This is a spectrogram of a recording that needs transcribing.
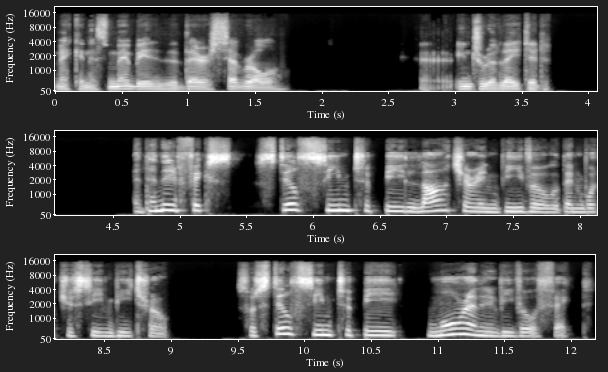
mechanism. Maybe there are several uh, interrelated. And then the effects still seem to be larger in vivo than what you see in vitro. So still seem to be more an in vivo effect,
